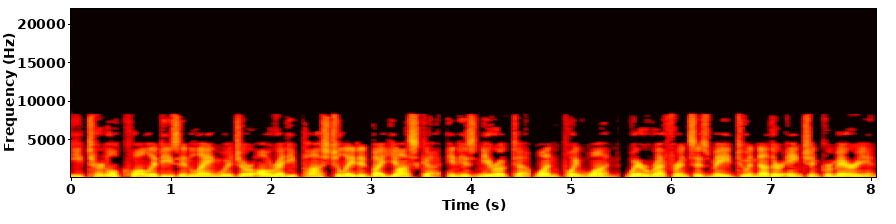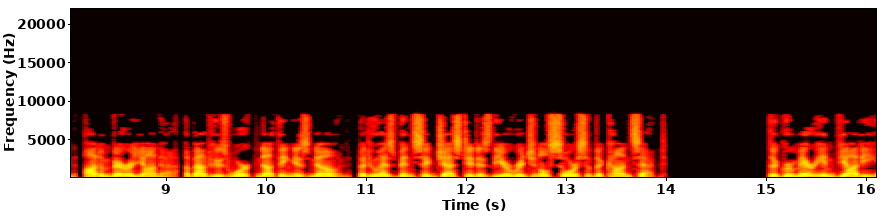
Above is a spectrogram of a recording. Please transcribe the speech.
Eternal qualities in language are already postulated by Yaska, in his Nirukta 1.1, where reference is made to another ancient grammarian, Audumbarayana, about whose work nothing is known, but who has been suggested as the original source of the concept. The grammarian Vyadi,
